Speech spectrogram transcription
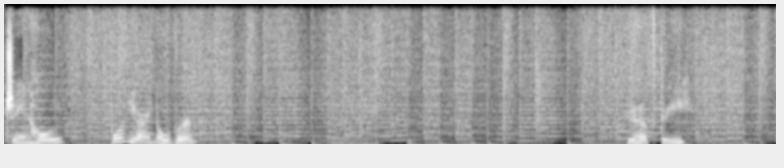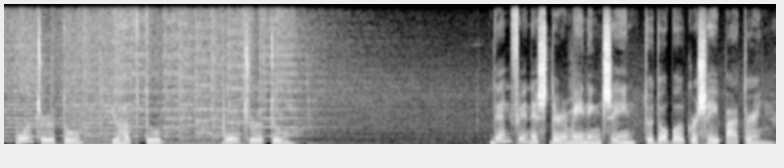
Chain hole, pull yarn over, you have 3 pull through 2 you have 2 pull through 2 then finish the remaining chain to double crochet pattern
